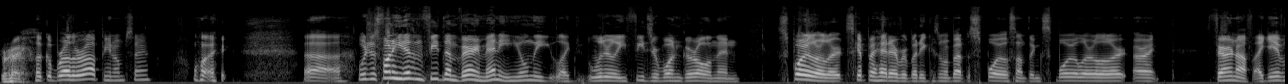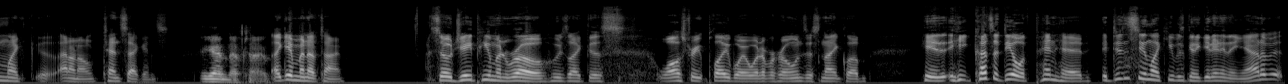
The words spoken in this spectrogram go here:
Right. hook a brother up. You know what I'm saying? like, uh, which is funny. He doesn't feed them very many. He only like literally feeds her one girl, and then spoiler alert. Skip ahead, everybody, because I'm about to spoil something. Spoiler alert. All right, fair enough. I gave him like uh, I don't know, ten seconds. You got enough time. I gave him enough time. So J.P. Monroe, who's like this Wall Street playboy or whatever, who owns this nightclub, he he cuts a deal with Pinhead. It didn't seem like he was going to get anything out of it,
